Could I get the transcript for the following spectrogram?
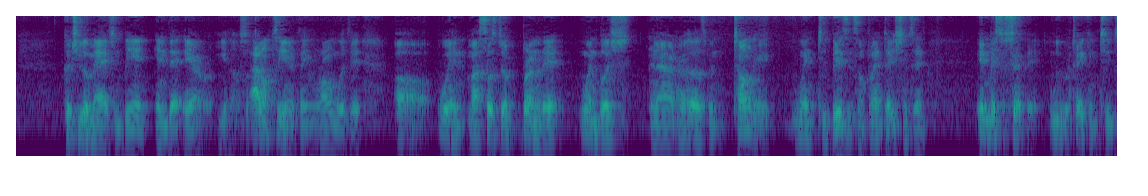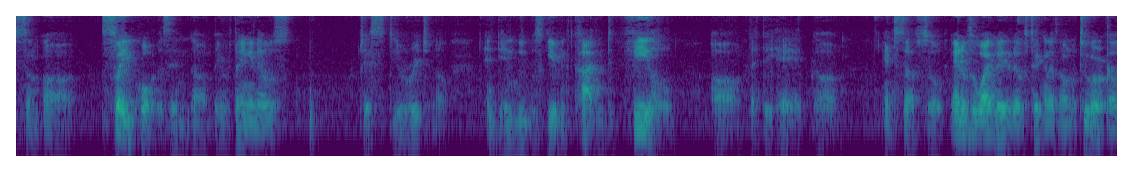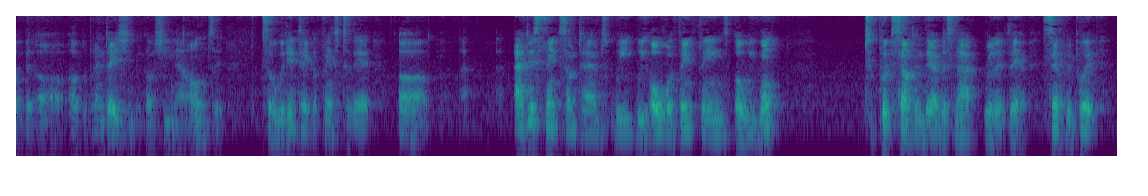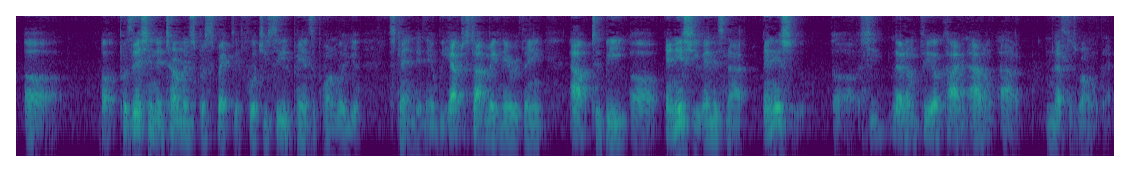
could you imagine being in that era? You know, so I don't see anything wrong with it. Uh, when my sister Bernadette Winbush and I and her husband Tony went to visit some plantations in in Mississippi, we were taken to some uh, slave quarters and um, everything, and that was just the original. And then we was given cotton to fill uh, that they had uh, and stuff. So, and it was a white lady that was taking us on a tour of the uh, of the plantation because she now owns it. So we didn't take offense to that. Uh, I just think sometimes we we overthink things or we want to put something there that's not really there. Simply put, uh, uh, position determines perspective. What you see depends upon where you're standing, and we have to stop making everything out to be an issue, and it's not an issue uh, she let them feel cotton. I don't. I, nothing's wrong with that.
